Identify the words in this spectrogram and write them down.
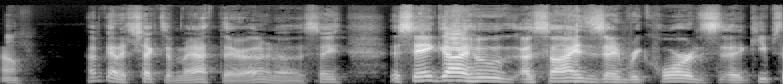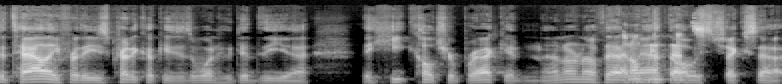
Oh. I've got to check the math there. I don't know. The same the same guy who assigns and records uh, keeps the tally for these credit cookies is the one who did the uh, the heat culture bracket. And I don't know if that math always checks out.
